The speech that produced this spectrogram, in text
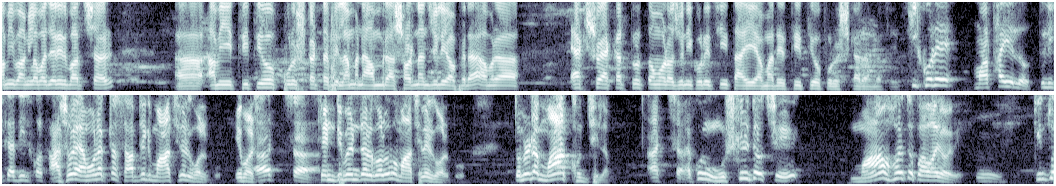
আমি বাংলা বাজারের বাদশার আমি তৃতীয় পুরস্কারটা পেলাম মানে আমরা স্বর্ণাঞ্জলি অপেরা, আমরা একশো একাত্তরতম রজনী করেছি তাই আমাদের তৃতীয় পুরস্কার আমরা পেয়েছি। কি করে মাথায় এলো তুলিকাদির কথা? আসলে এমন একটা সাবজেক্ট মা ছেলের গল্প এবার আচ্ছা। সেন্টিমেন্টাল গল্প মা ছেলের গল্প। তোমরা একটা মা খুঁজছিলাম। আচ্ছা। এখন মুশকিলটা হচ্ছে মা হয়তো পাওয়া যাবে। কিন্তু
